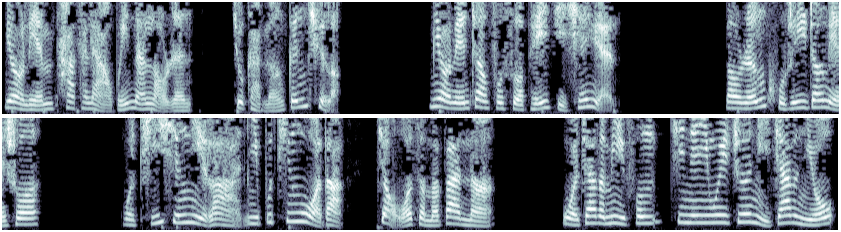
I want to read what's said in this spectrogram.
妙莲怕他俩为难老人，就赶忙跟去了。妙莲丈夫索赔几千元，老人苦着一张脸说：“我提醒你啦，你不听我的，叫我怎么办呢？我家的蜜蜂今年因为蛰你家的牛，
